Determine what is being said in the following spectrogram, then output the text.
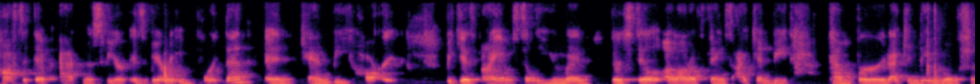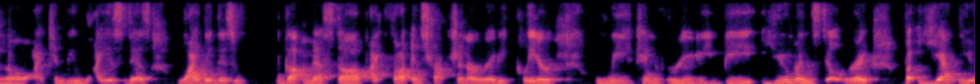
positive atmosphere is very important and can be hard because I am still human. There's still a lot of things I can be tempered, I can be emotional, I can be, why is this? Why did this got messed up. I thought instruction already clear. We can really be human still, right? But yet you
